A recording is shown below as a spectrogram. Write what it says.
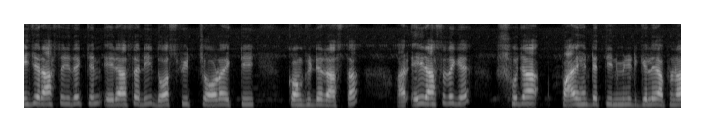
এই যে রাস্তাটি দেখছেন, এই রাস্তাটি দশ ফিট চওড়া একটি কংক্রিটের রাস্তা। আর এই রাস্তা থেকে সোজা পায়ে হেঁটে তিন মিনিট গেলে আপনারা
